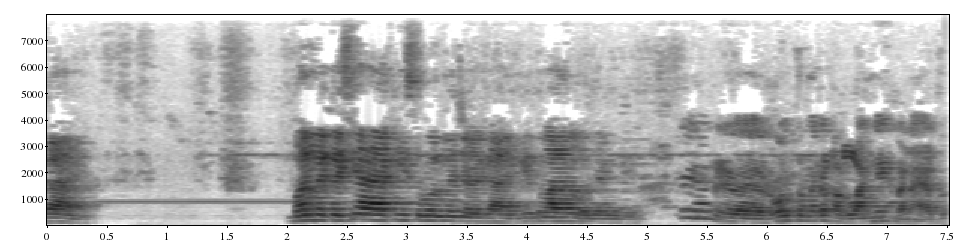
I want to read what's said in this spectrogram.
गाएँ? मन में कैसे आया कि इस रोल में जो है गाएँगे तो वायरल हो जाएँगे? तो यार रोल तो मेरा भगवान ने ही बनाया। तो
